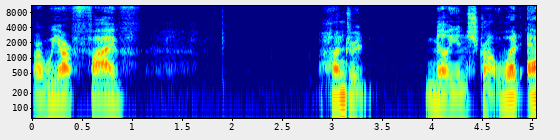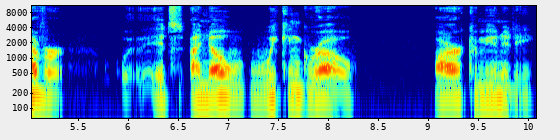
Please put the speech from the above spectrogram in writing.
or we are 500 million strong, whatever. It's, I know we can grow our community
